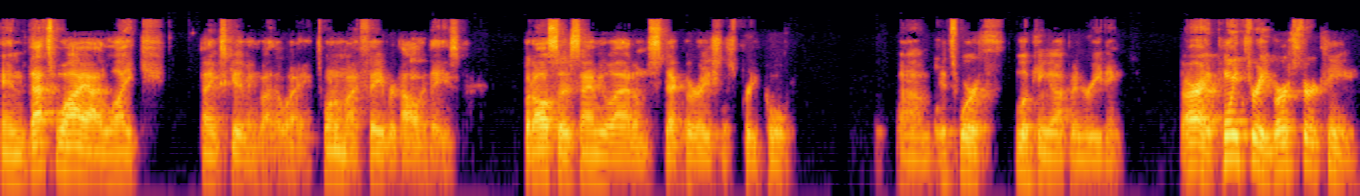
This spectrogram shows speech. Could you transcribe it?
And that's why I like Thanksgiving, by the way. It's one of my favorite holidays. But also, Samuel Adams' declaration is pretty cool. Um, it's worth looking up and reading. All right, point three, verse 13.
